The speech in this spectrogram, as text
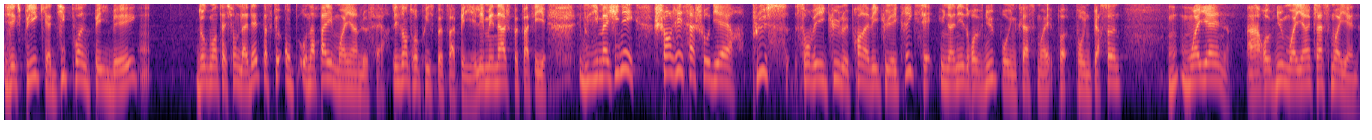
Ils expliquent qu'il y a 10 points de PIB d'augmentation de la dette parce qu'on n'a pas les moyens de le faire. Les entreprises peuvent pas payer, les ménages peuvent pas payer. Vous imaginez, changer sa chaudière plus son véhicule et prendre un véhicule électrique, c'est une année de revenus pour une classe pour une personne moyenne un revenu moyen, classe moyenne.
